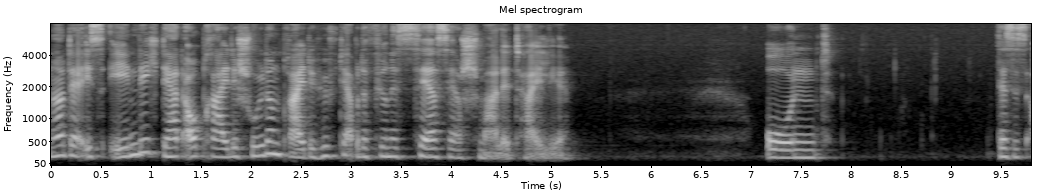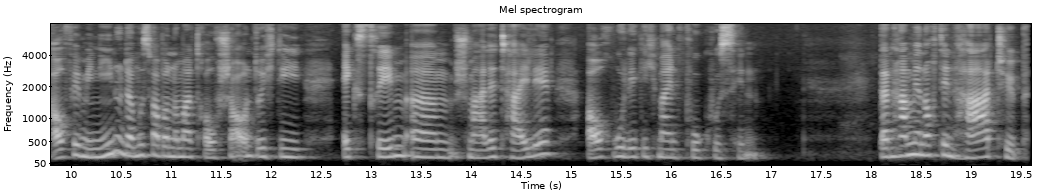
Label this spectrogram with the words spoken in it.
ne, der ist ähnlich, der hat auch breite Schultern, breite Hüfte, aber dafür eine sehr, sehr schmale Taille. Und das ist auch feminin und da muss man aber nochmal drauf schauen, durch die extrem ähm, schmale Taille, auch wo lege ich meinen Fokus hin. Dann haben wir noch den Haartyp.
